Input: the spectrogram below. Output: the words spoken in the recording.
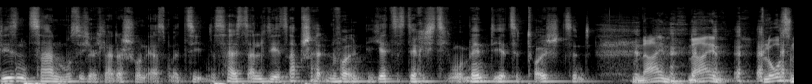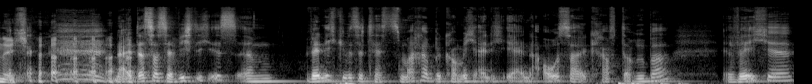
Diesen Zahn muss ich euch leider schon erstmal ziehen. Das heißt, alle, die jetzt abschalten wollen, jetzt ist der richtige Moment, die jetzt enttäuscht sind. Nein, nein, bloß nicht. nein, das, was ja wichtig ist, ähm, wenn ich gewisse Tests mache, bekomme ich eigentlich eher eine Aussagekraft darüber, welche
